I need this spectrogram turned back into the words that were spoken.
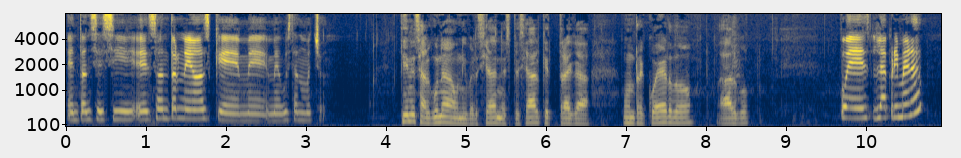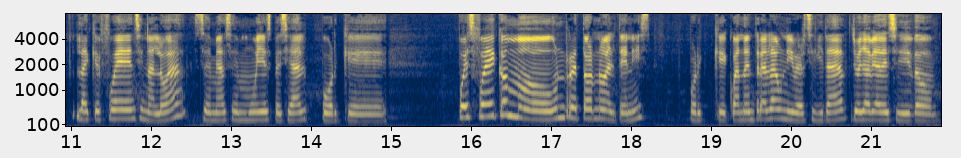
Entonces sí, eh, son torneos que me, me gustan mucho. ¿Tienes alguna universidad en especial que traiga un recuerdo, algo? Pues la primera, la que fue en Sinaloa, se me hace muy especial porque pues fue como un retorno al tenis, porque cuando entré a la universidad yo ya había decidido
